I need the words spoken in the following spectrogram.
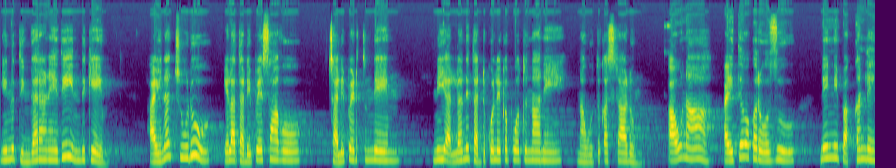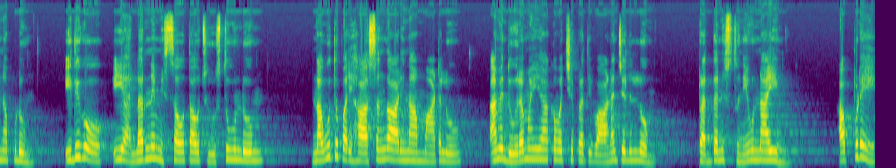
నిన్ను తింగరనేది ఇందుకే. అయినా చూడు ఇలా తడిపేశావో చలి పెడుతుందేం? నీ అల్లరిని తట్టుకోలేకపోతున్నానే నవ్వుతూ కసరాడు. అవునా? అయితే ఒకరోజు నేను నీ పక్కన లేనప్పుడు ఇదిగో ఈ అల్లరినే మిస్ అవుతావు చూస్తూ ఉండు. నవ్వుతూ పరిహాసంగా ఆడిన మాటలు ఆమె దూరమయ్యాక వచ్చే ప్రతి వాన జల్లుల్లో ప్రద్దనిస్తూనే ఉన్నాయి. అప్పుడే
